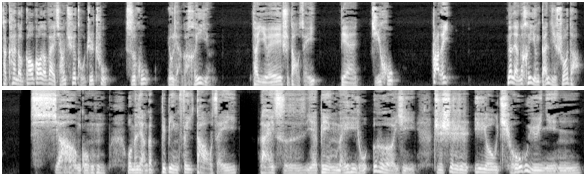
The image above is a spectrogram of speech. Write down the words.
他看到高高的外墙缺口之处，似乎有两个黑影。他以为是盗贼，便急呼：“抓贼！”那两个黑影赶紧说道。相公，我们两个并并非盗贼，来此也并没有恶意，只是有求于您。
